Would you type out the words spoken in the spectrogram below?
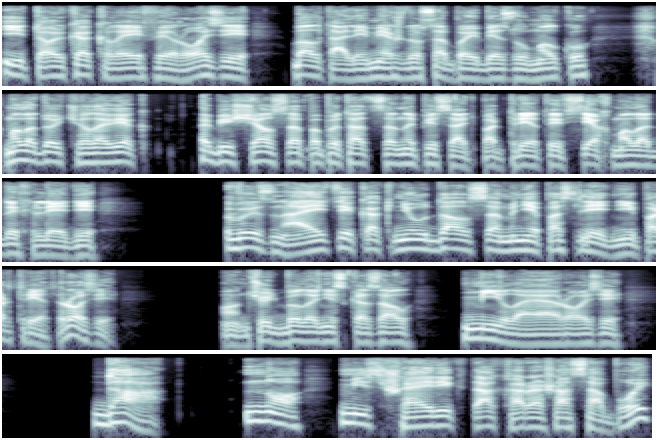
И только Клейф и Рози болтали между собой без умолку. Молодой человек обещался попытаться написать портреты всех молодых леди — вы знаете, как не удался мне последний портрет Рози?» Он чуть было не сказал «милая Рози». «Да, но мисс Шерик так хороша собой,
